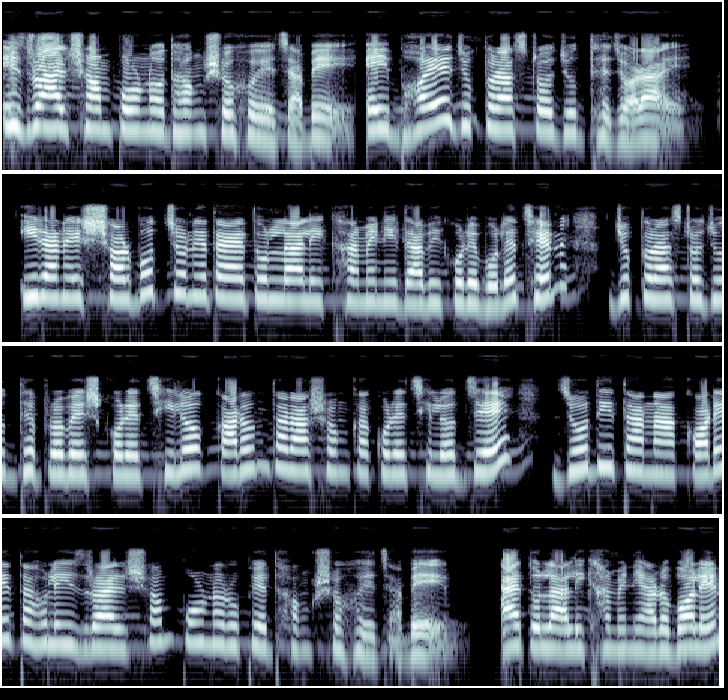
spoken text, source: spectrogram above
ইসরায়েল সম্পূর্ণ ধ্বংস হয়ে যাবে। এই ভয়ে যুক্তরাষ্ট্র যুদ্ধে জড়ায়। ইরানের সর্বোচ্চ নেতা আয়াতুল্লাহ আলী খামেনি দাবি করে বলেছেন, যুক্তরাষ্ট্র যুদ্ধে প্রবেশ করেছিল কারণ তার আশঙ্কা করেছিল যে, যদি তা না করে তাহলে ইসরায়েল সম্পূর্ণরূপে ধ্বংস হয়ে যাবে। আয়াতুল্লাহ আলী খামেনি আরও বলেন,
